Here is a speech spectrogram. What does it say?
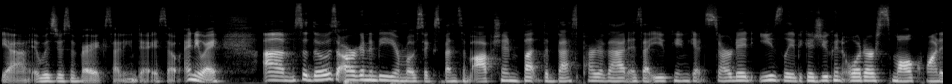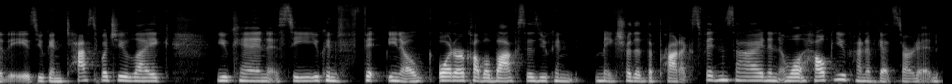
yeah it was just a very exciting day. So anyway um so those are going to be your most expensive option but the best part of that is that you can get started easily because you can order small quantities. You can test what you like. You can see you can fit you know order a couple boxes. You can make sure that the products fit inside and it will help you kind of get started.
